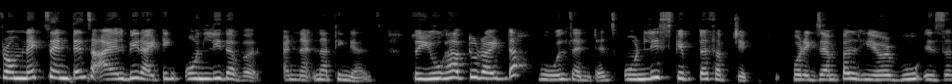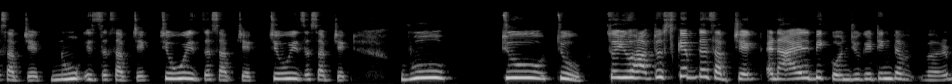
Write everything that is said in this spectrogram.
From next sentence, I'll be writing only the verb and nothing else. So you have to write the whole sentence. Only skip the subject. For example, here, vous is the subject, nu is the subject, tu is the subject, tu is the subject, vous, tu, tu. So you have to skip the subject and I'll be conjugating the verb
